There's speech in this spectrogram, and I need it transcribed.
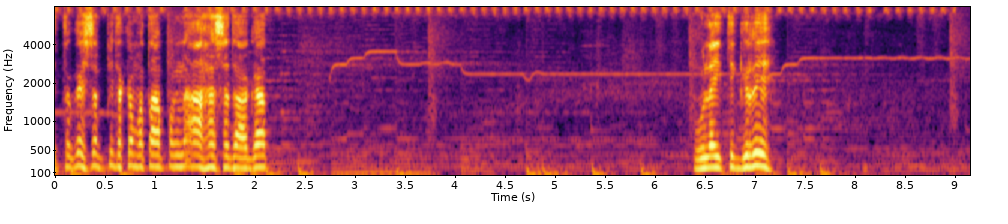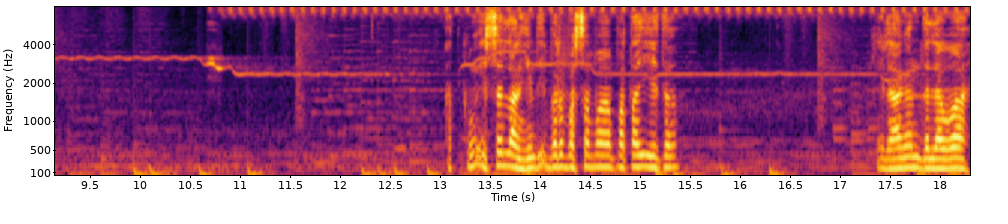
Ito guys, ang pinakamatapang na ahas sa dagat. Kulay tigre. At kung isa lang, hindi ba basta mapatay ito? Kailangan dalawa.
